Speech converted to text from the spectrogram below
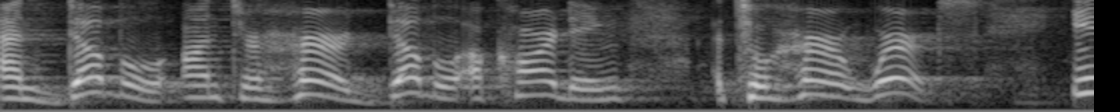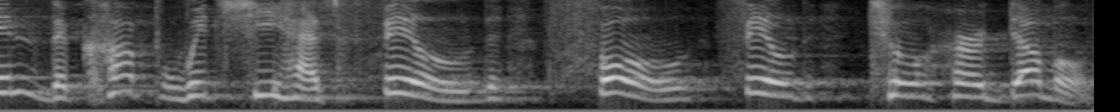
and double unto her, double according to her works. In the cup which she has filled, full, filled to her double.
